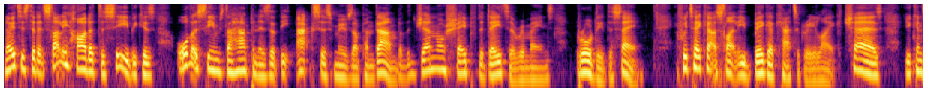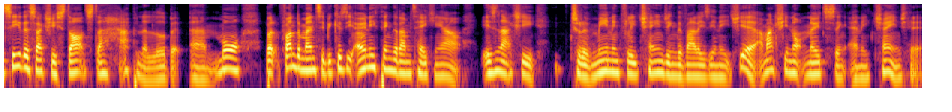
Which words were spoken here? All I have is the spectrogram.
notice that it's slightly harder to see because all that seems to happen is that the axis moves up and down, but the general shape of the data remains broadly the same. If we take out a slightly bigger category like chairs, you can see this actually starts to happen a little bit um, more, but fundamentally because the only thing that I'm taking out isn't actually sort of meaningfully changing the values in each year, I'm actually not noticing any change here.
